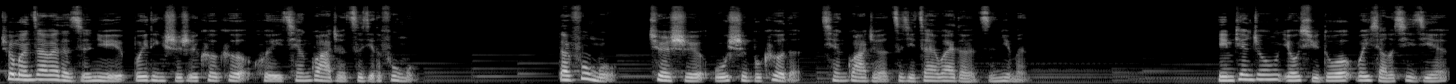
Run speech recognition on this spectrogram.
出门在外的子女不一定时时刻刻会牵挂着自己的父母，但父母却是无时不刻地牵挂着自己在外的子女们。影片中有许多微小的细节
